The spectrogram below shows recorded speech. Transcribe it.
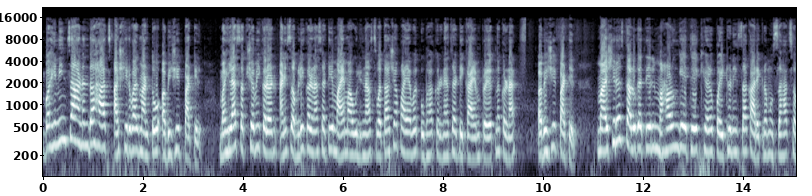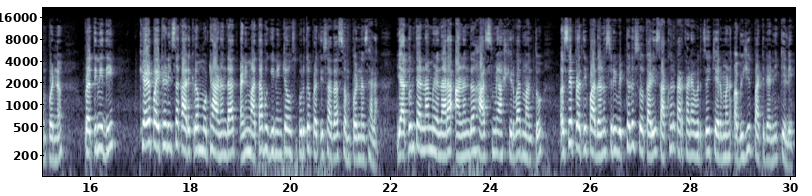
बहिणींचा आनंद हाच आशीर्वाद मानतो अभिजित पाटील. महिला सक्षमीकरण आणि सबलीकरणासाठी मायमाऊलींना स्वतःच्या पायावर उभा करण्यासाठी कायम प्रयत्न करणार अभिजित पाटील. माळशिरस तालुक्यातील महाळुंगे येथे खेळ पैठणीचा कार्यक्रम उत्साहात संपन्न. प्रतिनिधी खेळ पैठणीचा कार्यक्रम मोठ्या आनंदात आणि माता भगिनींच्या उत्स्फूर्त प्रतिसादात संपन्न झाला. यातून त्यांना मिळणारा आनंद हाच मी आशीर्वाद मानतो. असे प्रतिपादन श्री विठ्ठल सहकारी साखर कारखान्यावरचे चेअरमन अभिजित पाटील यांनी केले.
